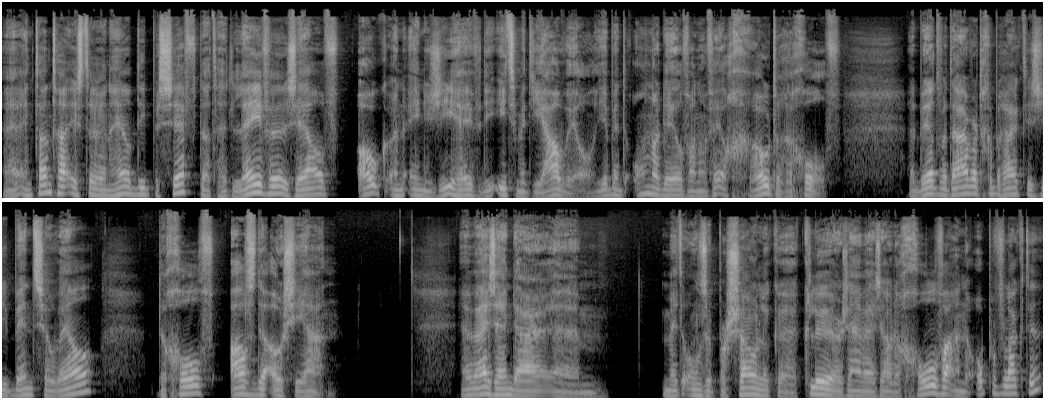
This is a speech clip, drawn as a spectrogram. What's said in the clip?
Uh, in Tantra is er een heel diep besef dat het leven zelf ook een energie heeft die iets met jou wil. Je bent onderdeel van een veel grotere golf. Het beeld wat daar wordt gebruikt is: je bent zowel de golf als de oceaan. En wij zijn daar ehm, met onze persoonlijke kleur, zijn wij zo de golven aan de oppervlakte.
